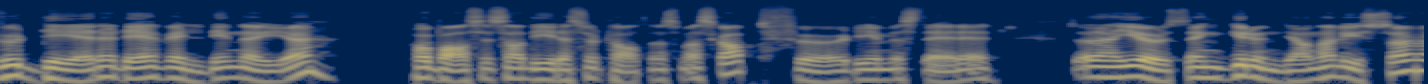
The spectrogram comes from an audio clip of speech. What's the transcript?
vurderer det veldig nøye på basis av de resultatene som er skapt, før de investerer. Så det gjøres en grundig analyse.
